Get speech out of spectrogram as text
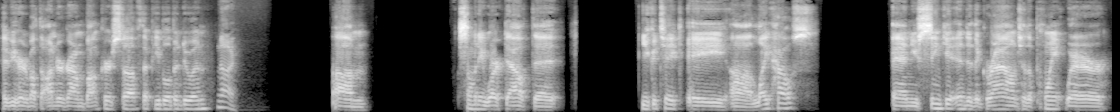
Have you heard about the underground bunker stuff that people have been doing? No. um, somebody worked out that you could take a uh, lighthouse and you sink it into the ground to the point where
